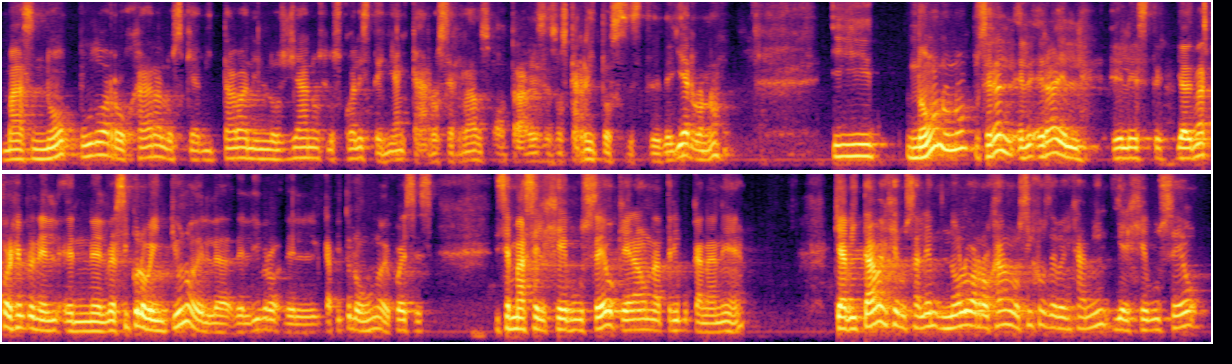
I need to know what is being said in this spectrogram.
mas no pudo arrojar a los que habitaban en los llanos, los cuales tenían carros cerrados, otra vez esos carritos este, de hierro, ¿no? Y no, no, no, pues era el, era el, el, este, y además, por ejemplo, en el, en el versículo 21 del, del, libro, del capítulo 1 de jueces, dice, más el Jebuseo, que era una tribu cananea, que habitaba en Jerusalén, no lo arrojaron los hijos de Benjamín, y el Jebuseo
